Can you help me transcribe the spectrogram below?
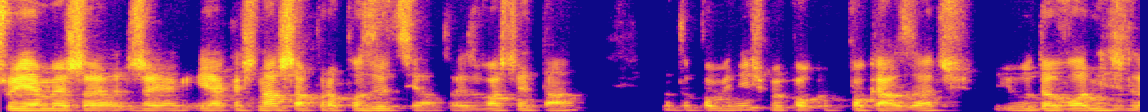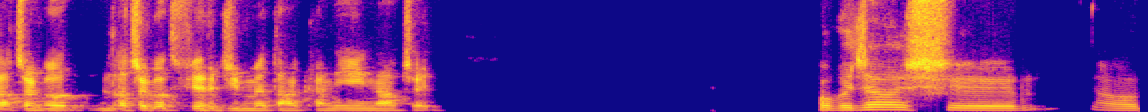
czujemy że, że jakaś nasza propozycja to jest właśnie ta, no to powinniśmy pokazać i udowodnić, dlaczego, dlaczego twierdzimy tak, a nie inaczej. Powiedziałeś y, o,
